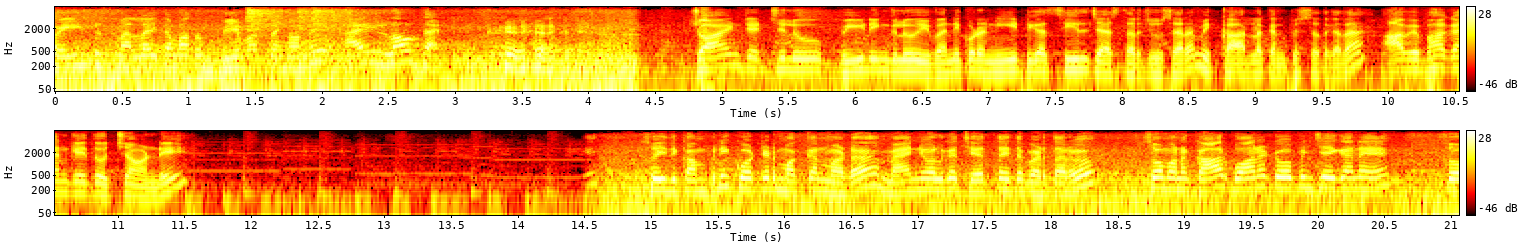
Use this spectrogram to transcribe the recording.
పెయింట్ స్మెల్ అయితే మాత్రం బీభత్సంగా ఉంది. ఐ లవ్ దట్ జాయింట్ ఎడ్జ్లు బీడింగ్లు ఇవన్నీ కూడా నీట్గా సీల్ చేస్తారు చూసారా? మీకు కార్లో కనిపిస్తుంది కదా? ఆ విభాగానికి అయితే వచ్చామండి. సో ఇది కంపెనీ కోటెడ్ మొక్క అనమాట మాన్యువల్గా చేత్తో అయితే పెడతారు. సో మన కార్ బానెట్ ఓపెన్ చేయగానే సో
